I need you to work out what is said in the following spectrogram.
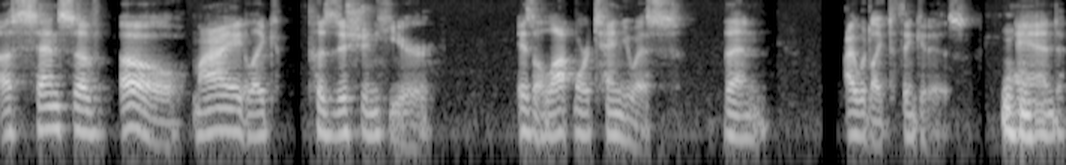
a sense of oh my like position here is a lot more tenuous than I would like to think it is Mhm. and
